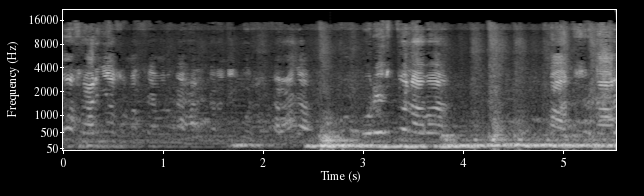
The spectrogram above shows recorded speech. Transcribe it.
ਉਹ ਸਾਰੀਆਂ ਸਮੱਸਿਆਵਾਂ ਨੂੰ ਮੈਂ ਹੱਲ ਕਰਨ ਦੀ ਕੋਸ਼ਿਸ਼ ਕਰਾਂਗਾ। ਔਰ ਇਸ ਤੋਂ ਇਲਾਵਾ ਭਾਰਤ ਸਰਕਾਰ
